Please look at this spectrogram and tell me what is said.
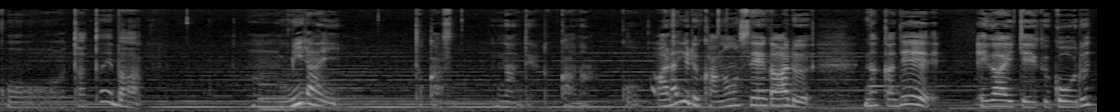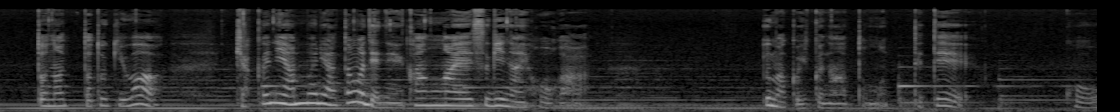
こう例えば、うん、未来とか何て言うのかな。こうあらゆる可能性がある中で描いていくゴールとなった時は逆にあんまり頭でね考えすぎない方がうまくいくなと思っててこ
